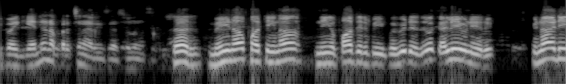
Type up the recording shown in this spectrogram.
இப்ப இங்க என்னென்ன பிரச்சனை இருக்கு சார்? சொல்லுங்க சார். சார் மெயினா பாத்தீங்கன்னா நீங்க பாத்திருப்பீங்க இப்ப வீடு எதுவும் கழிவு நீர். பின்னாடி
